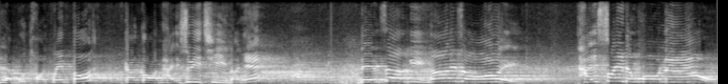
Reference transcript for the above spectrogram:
Đây là một thói quen tốt, các con hãy duy trì nó nhé. Đến giờ nghỉ ngơi rồi. Hãy xoay đồng hồ nào.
